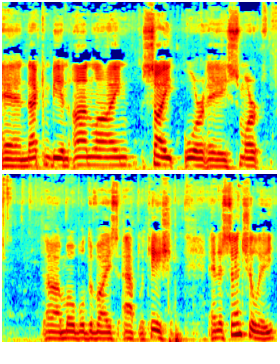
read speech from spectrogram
and that can be an online site or a smart uh, mobile device application. And essentially,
